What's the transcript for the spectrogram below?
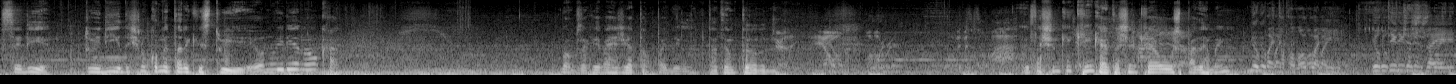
Você iria? Tu iria? Deixa no comentário aqui se tu ia. Eu não iria não, cara. Bom, apesar que ele vai resgatar o pai dele. né? Tá tentando, né? Ele tá achando que é quem, cara? Ele tá achando que é o Spider-Man? Meu pai tava logo ali. Eu tenho que ajudar ele.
